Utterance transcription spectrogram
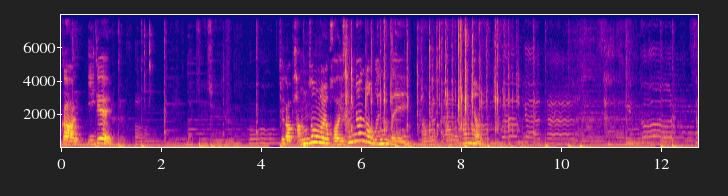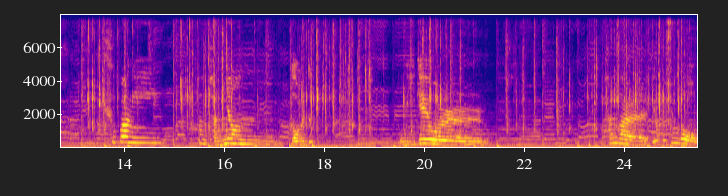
그러니까 제가 방송을 거의 3년 정도 했는데 방, 방송 3년 휴방이 한 반년 넘을 듯? 뭐 2개월 한 달 이렇게 쉰 거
